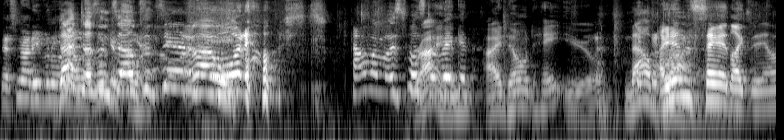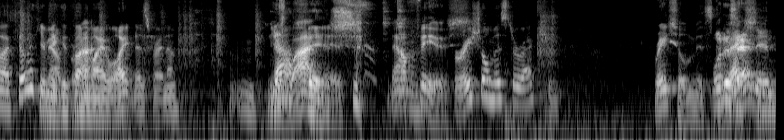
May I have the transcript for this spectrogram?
That's not even what I That was doesn't looking sound for. sincere to Uh, me. what else? How am I supposed to make Brian, it? I don't hate you. Now I didn't say it like you know. I feel like you're Now, making fun of my Brian. whiteness right now. Mm. Your Now whiteness. Fish. Now fish. Racial misdirection. Racial misdirection. What does that mean?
